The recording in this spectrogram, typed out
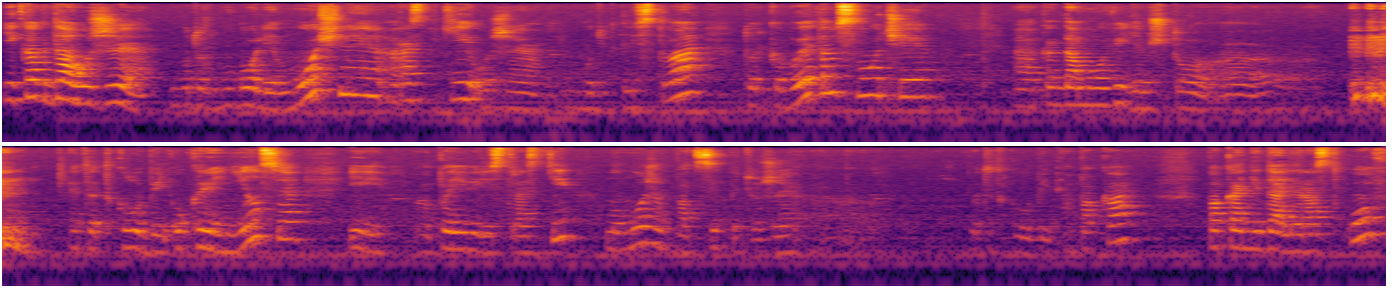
И когда уже будут более мощные ростки, уже будет листва, только в этом случае, э, когда мы увидим, что этот клубень укоренился и появились ростки, мы можем подсыпать уже этот клубень. А пока, пока не дали ростков,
